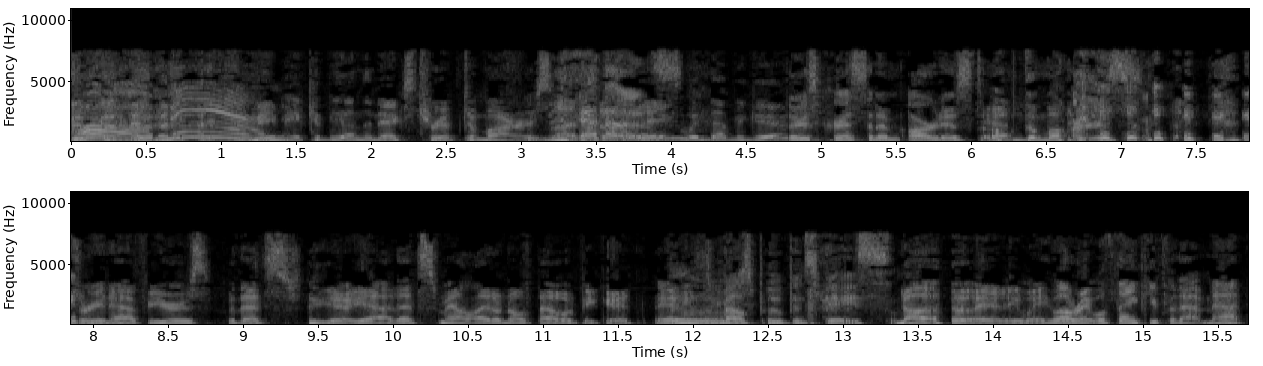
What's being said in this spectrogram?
Oh man. maybe it could be on the next trip to Mars. I don't know. Yes. Hey, wouldn't that be good? There's Chris and an artist up to Mars. Three and a half years with that, s- yeah, yeah, that smell. I don't know if that would be good. Anyway. Mouse poop in space. No, anyway, all right. Well, thank you for that, Matt.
